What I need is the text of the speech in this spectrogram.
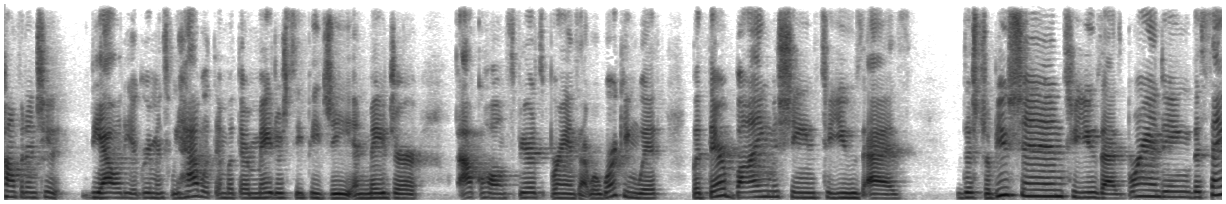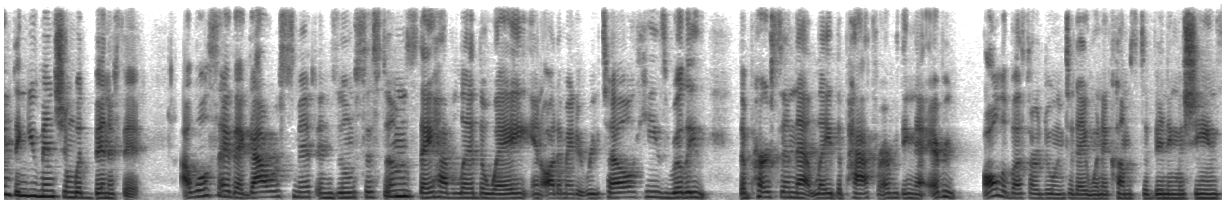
confidentiality agreements we have with them, but they're major CPG and major alcohol and spirits brands that we're working with. But they're buying machines to use as distribution, to use as branding, the same thing you mentioned with benefit. I will say that Gower Smith and Zoom Systems, they have led the way in automated retail. He's really the person that laid the path for everything that every all of us are doing today when it comes to vending machines.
